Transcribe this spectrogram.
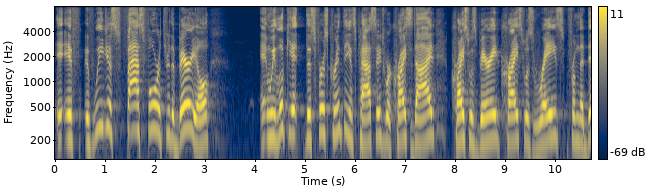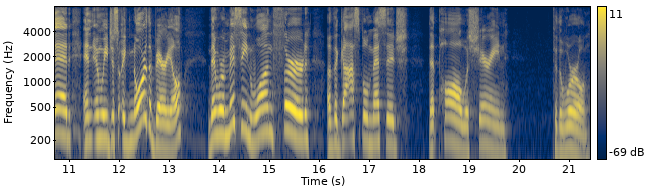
if, if we just fast forward through the burial and we look at this First Corinthians passage where Christ died, Christ was buried, Christ was raised from the dead, and, and we just ignore the burial, then we're missing one third of the gospel message that Paul was sharing to the world.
